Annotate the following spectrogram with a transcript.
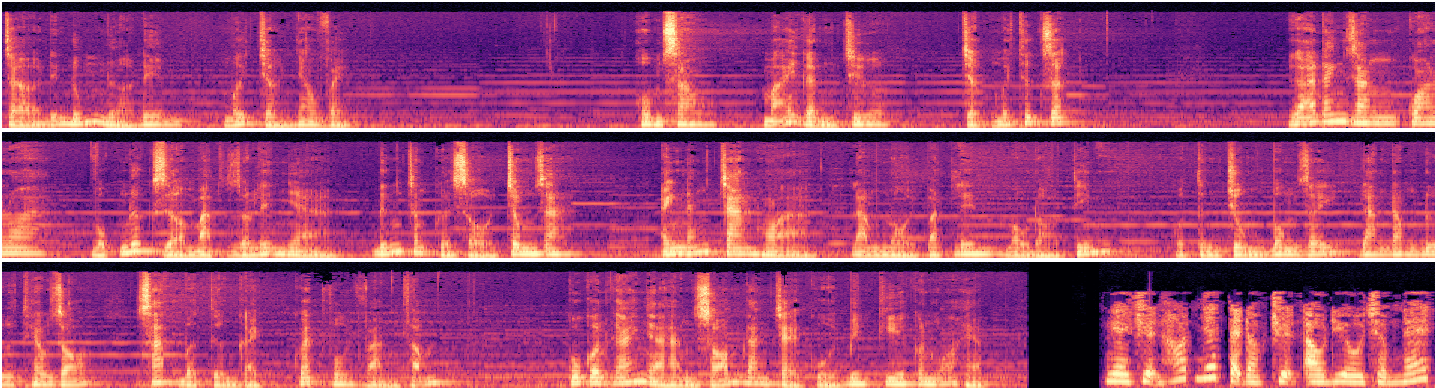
Chờ đến đúng nửa đêm Mới chở nhau về. Hôm sau, mãi gần trưa, Trực mới thức giấc. Gã đánh răng qua loa, vục nước rửa mặt rồi lên nhà, đứng trong cửa sổ trông ra. Ánh nắng chan hòa làm nổi bật lên màu đỏ tím của từng chùm bông giấy đang đong đưa theo gió, sát bờ tường gạch quét vôi vàng thẫm. Cô con gái nhà hàng xóm đang trẻ củi bên kia con ngõ hẹp. Nghe chuyện hot nhất tại đọc audio net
